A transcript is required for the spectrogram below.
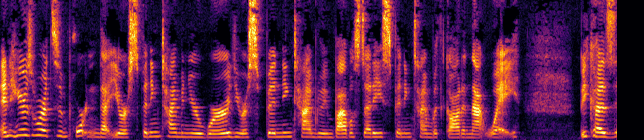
And here's where it's important that you're spending time in your word, you are spending time doing Bible studies, spending time with God in that way. Because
